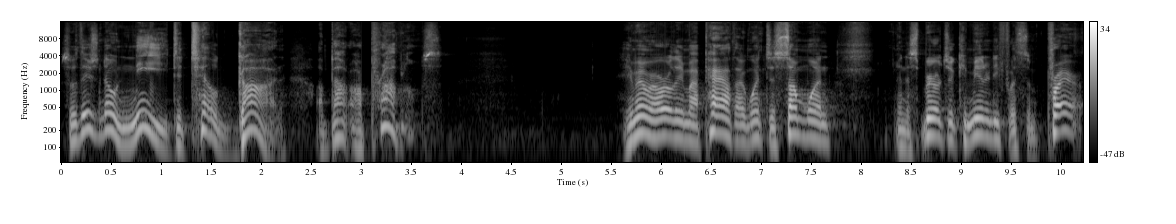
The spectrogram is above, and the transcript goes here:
So there's no need to tell God about our problems. You remember early in my path, I went to someone in the spiritual community for some prayer.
